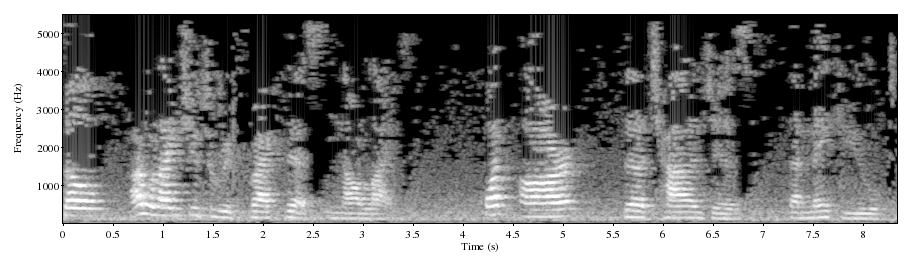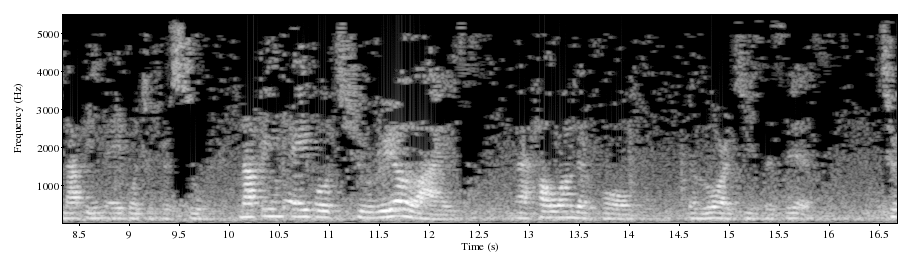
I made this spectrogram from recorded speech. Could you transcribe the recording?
so I would like you to reflect this in our lives what are the challenges that make you not being able to pursue, not being able to realize how wonderful the Lord Jesus is, to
